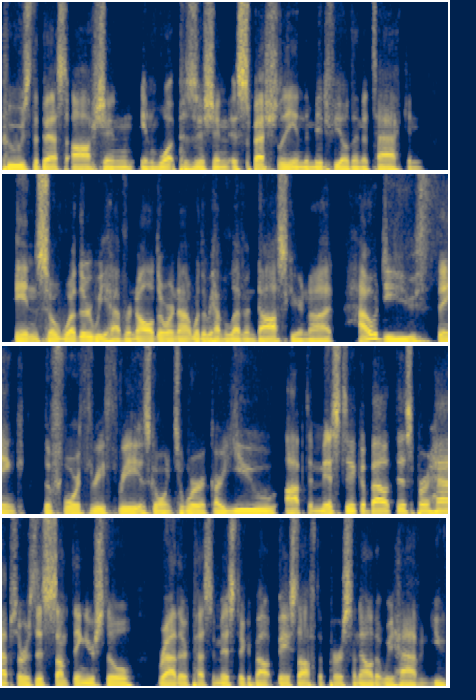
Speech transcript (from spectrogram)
who's the best option in what position, especially in the midfield and attack. And in so whether we have Ronaldo or not, whether we have Lewandowski or not, how do you think the 4-3-3 is going to work? Are you optimistic about this perhaps or is this something you're still rather pessimistic about based off the personnel that we have and you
